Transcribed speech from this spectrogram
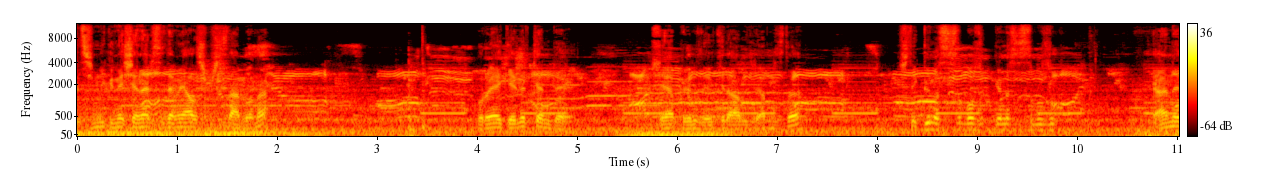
Biz şimdi güneş enerjisi demeye alışmışız abi ona. Buraya gelirken de şey yapıyoruz ev kiralayacağımızda. İşte gün ısısı bozuk, gün ısısı bozuk. Yani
